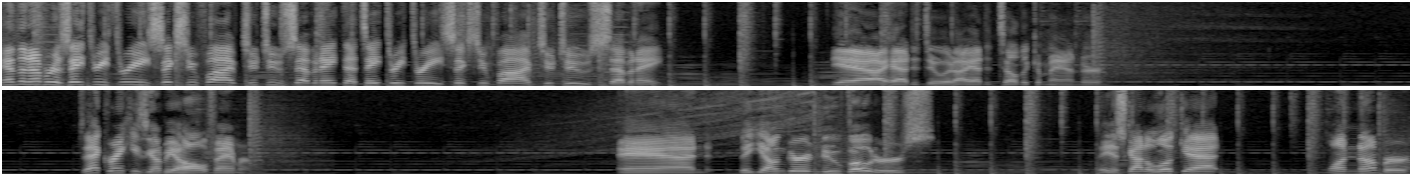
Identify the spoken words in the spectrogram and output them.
And the number is 833 625 2278. That's 833 625 2278. Yeah, I had to do it. I had to tell the commander. Zach Greinke's going to be a Hall of Famer. And the younger new voters, they just got to look at one number,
